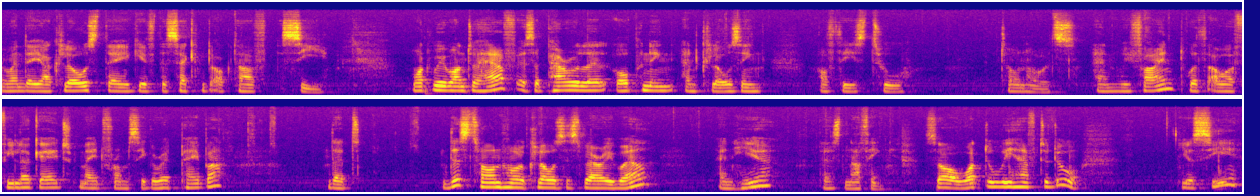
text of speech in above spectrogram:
when they are closed they give the second octave C. What we want to have is a parallel opening and closing of these two tone holes. And we find with our feeler gauge made from cigarette paper that this tone hole closes very well and here there's nothing. So what do we have to do? You see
